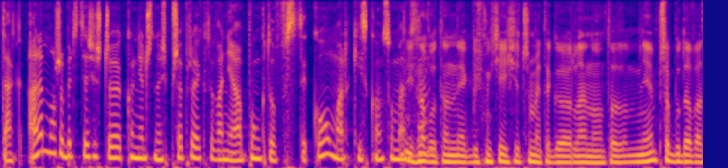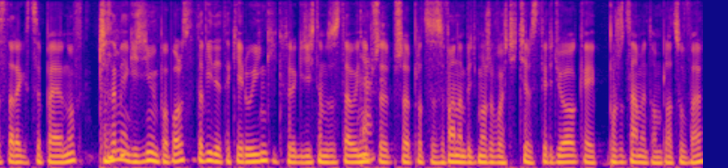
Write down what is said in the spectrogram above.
Tak, ale może być też jeszcze konieczność przeprojektowania punktów styku marki z konsumentem. I znowu ten, jakbyśmy chcieli się trzymać tego Orlenu, to nie, przebudowa starych CPN-ów. Czasami mhm. jak jeździmy po Polsce, to widzę takie ruinki, które gdzieś tam zostały tak. nieprzeprocesowane. Być może właściciel stwierdził, ok, porzucamy tą placówę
